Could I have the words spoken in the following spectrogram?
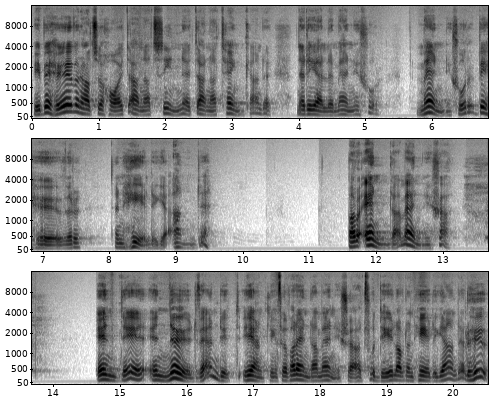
Vi behöver alltså ha ett annat sinne, ett annat tänkande när det gäller människor. Människor behöver den helige Ande. Varenda människa. Det är nödvändigt egentligen för varenda människa att få del av den helige Ande, eller hur?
